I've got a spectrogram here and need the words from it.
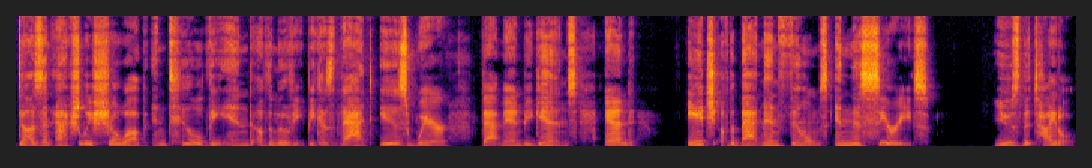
doesn't actually show up until the end of the movie because that is where Batman begins. And each of the Batman films in this series use the title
